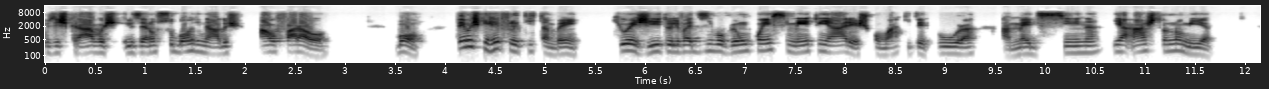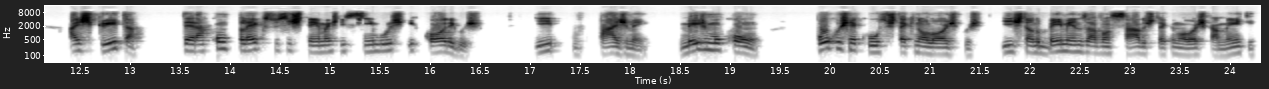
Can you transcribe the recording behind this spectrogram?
os escravos, eles eram subordinados ao faraó. Bom, temos que refletir também que o Egito ele vai desenvolver um conhecimento em áreas como a arquitetura, a medicina e a astronomia. A escrita terá complexos sistemas de símbolos e códigos. E, pasmem, mesmo com poucos recursos tecnológicos e estando bem menos avançados tecnologicamente,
